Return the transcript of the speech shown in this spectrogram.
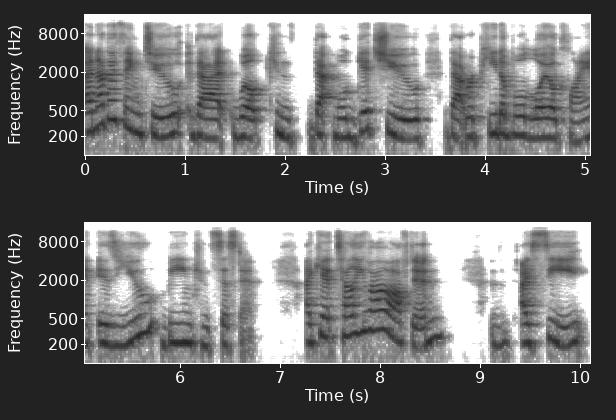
Another thing too that will can that will get you that repeatable loyal client is you being consistent. I can't tell you how often i see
